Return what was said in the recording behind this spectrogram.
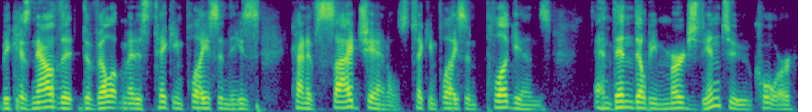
because now that development is taking place in these kind of side channels taking place in plugins and then they'll be merged into core.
